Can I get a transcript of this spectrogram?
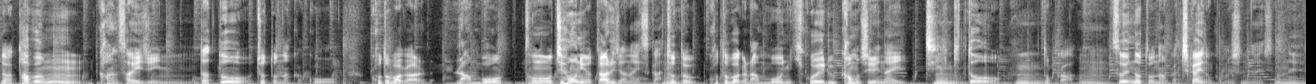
から多分関西人だとちょっとなんかこう言葉が乱暴その地方によってあるじゃないですか、ちょっと言葉が乱暴に聞こえるかもしれない地域と、うん。とか、うん、そういうのとなんか近いのかもしれないですよね。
